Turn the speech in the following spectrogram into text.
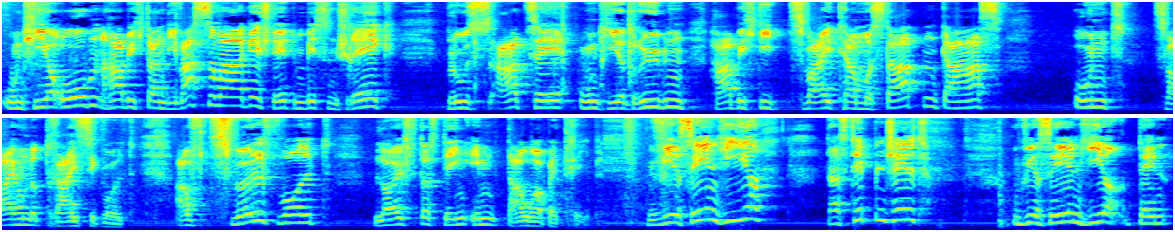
Und hier oben habe ich dann die Wasserwaage, steht ein bisschen schräg, plus AC und hier drüben habe ich die zwei Thermostaten, Gas und 230 Volt. Auf 12 Volt läuft das Ding im Dauerbetrieb. Wir sehen hier das Tippenschild und wir sehen hier den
